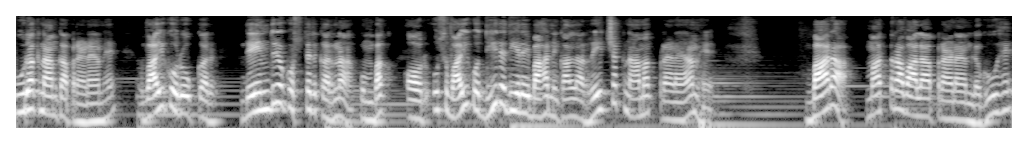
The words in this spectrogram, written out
पूरक नाम का प्राणायाम है। वायु को रोककर देन्द्रियों को स्थिर करना कुंभक और उस वायु को धीरे धीरे बाहर निकालना रेचक नामक प्राणायाम है। बारह मात्रा वाला प्राणायाम लघु है,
